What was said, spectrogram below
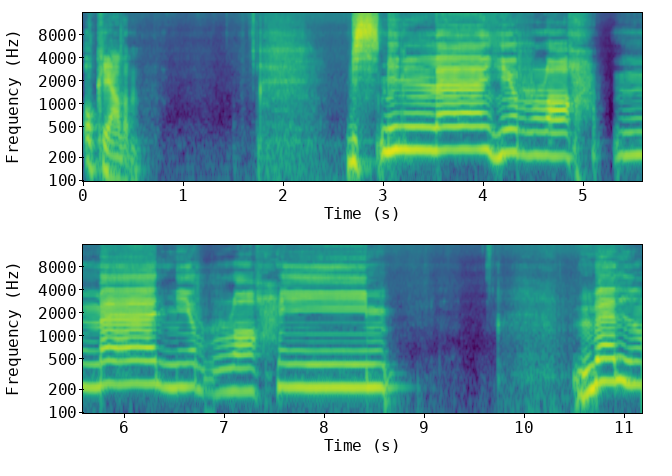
okuyalım. Bismillahirrahmanirrahim. Vel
